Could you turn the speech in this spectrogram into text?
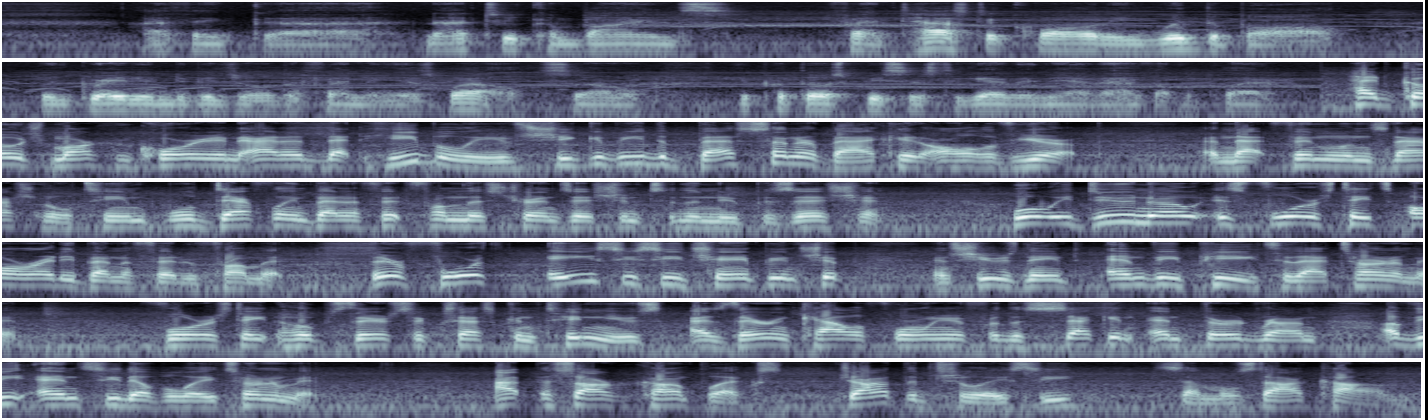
I think uh, Natu combines fantastic quality with the ball with great individual defending as well. So you put those pieces together and you have a heck of a player. Head coach Mark Krikorian added that he believes she could be the best center back in all of Europe and that Finland's national team will definitely benefit from this transition to the new position. What we do know is Florida State's already benefited from it. Their fourth ACC championship and she was named MVP to that tournament. Florida State hopes their success continues as they're in California for the second and third round of the NCAA tournament. At the soccer complex, Jonathan Chilesi, Seminoles.com.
